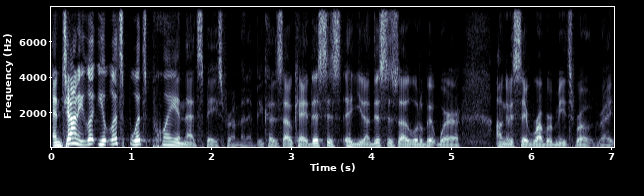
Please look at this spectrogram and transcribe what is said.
And Johnnie, let you, let's let's play in that space for a minute because okay, this is uh, you know this is a little bit where I'm going to say rubber meets road, right?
